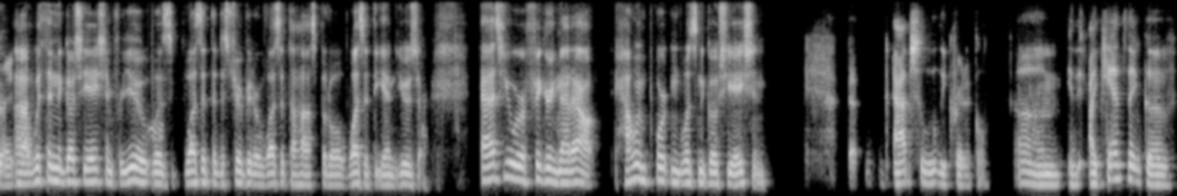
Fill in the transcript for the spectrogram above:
Right. Uh, within negotiation for you was was it the distributor, was it the hospital, was it the end user? As you were figuring that out, how important was negotiation? Uh, absolutely critical. Um, I can't think of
